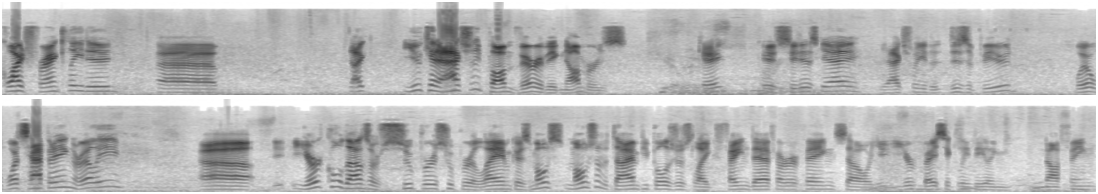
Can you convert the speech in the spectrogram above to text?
quite frankly, dude, uh, like, you can actually pump very big numbers, okay? Okay, see this guy? He actually disappeared. Well, what's happening, really? Uh, your cooldowns are super, super lame because most most of the time people just like feign death everything, so you, you're basically dealing nothing.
